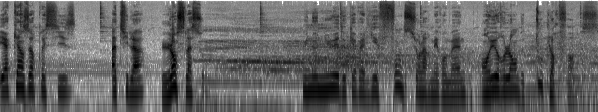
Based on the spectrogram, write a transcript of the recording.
Et à 15 heures précises, Attila lance l'assaut. Une nuée de cavaliers fonce sur l'armée romaine en hurlant de toute leur force.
